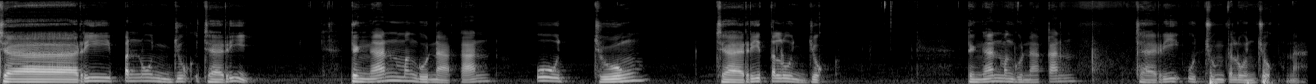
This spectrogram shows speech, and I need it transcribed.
jari penunjuk jari dengan menggunakan ujung jari telunjuk dengan menggunakan jari ujung telunjuk. Nah,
